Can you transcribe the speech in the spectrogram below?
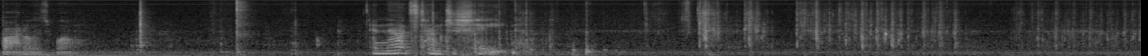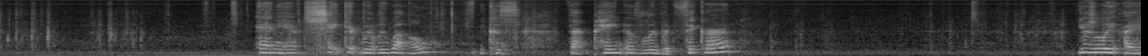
bottle as well. And now it's time to shake. And you have to shake it really well because that paint is a little bit thicker. Usually I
